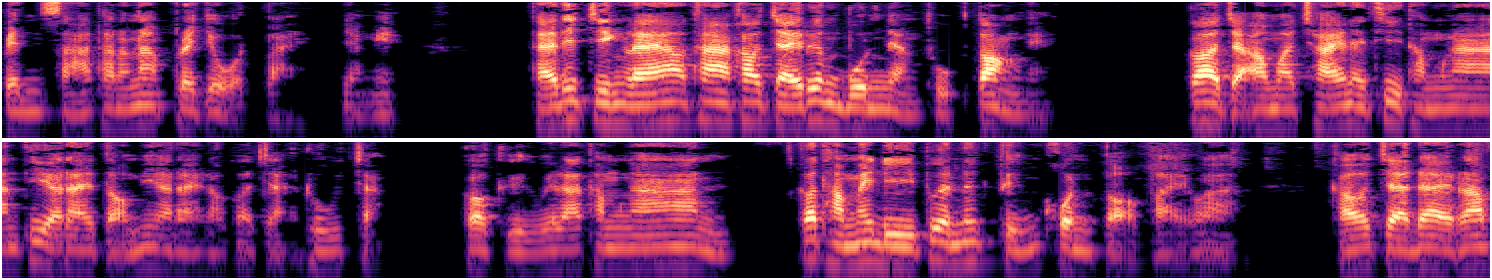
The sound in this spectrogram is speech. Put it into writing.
เป็นสาธารณประโยชน์ไปอย่างนี้แต่ที่จริงแล้วถ้าเข้าใจเรื่องบุญอย่างถูกต้องเนี่ยก็จะเอามาใช้ในที่ทำงานที่อะไรต่อมีอะไรเราก็จะรู้จัก ก็คือเวลาทำงาน ก็ทำให้ดีเพื่อนึกถึงคนต่อไปว่า เขาจะได้รับ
